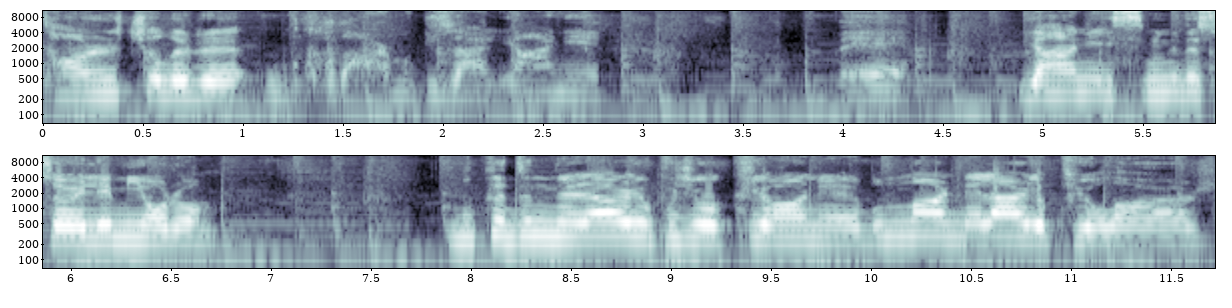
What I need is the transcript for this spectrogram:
tanrıçaları bu kadar mı güzel? Yani ve yani ismini de söylemiyorum. Bu kadın neler yapacak yani? Bunlar neler yapıyorlar?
